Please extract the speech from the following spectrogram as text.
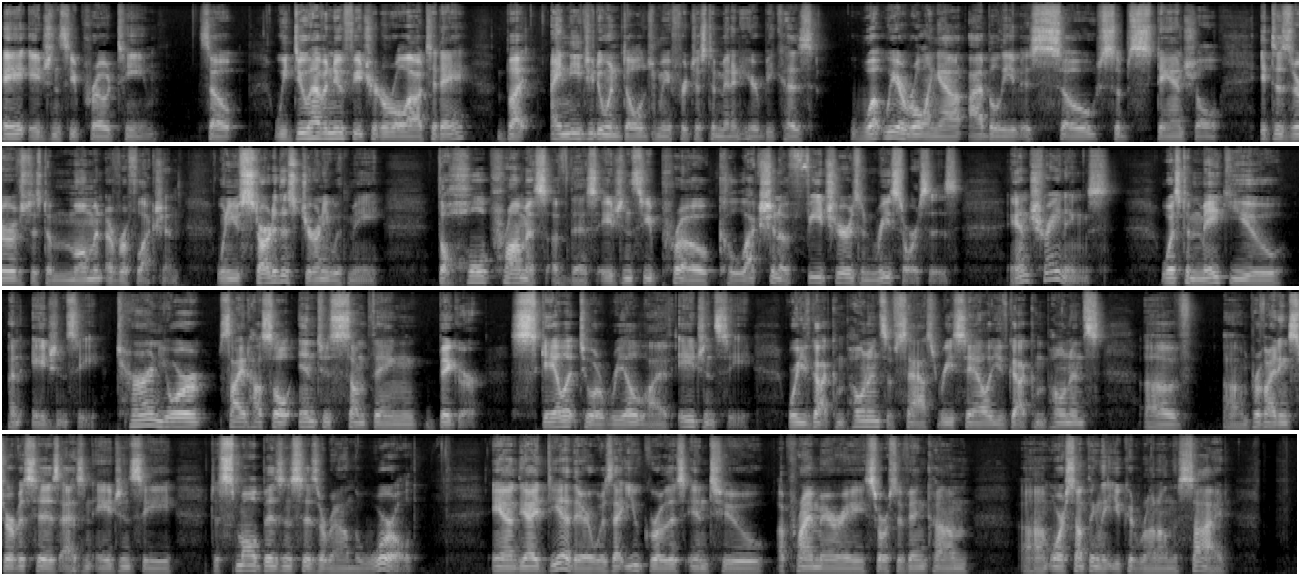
Hey, Agency Pro team. So, we do have a new feature to roll out today, but I need you to indulge me for just a minute here because what we are rolling out, I believe, is so substantial. It deserves just a moment of reflection. When you started this journey with me, the whole promise of this Agency Pro collection of features and resources and trainings was to make you an agency turn your side hustle into something bigger, scale it to a real live agency where you've got components of SaaS resale, you've got components of um, providing services as an agency to small businesses around the world. And the idea there was that you grow this into a primary source of income um, or something that you could run on the side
